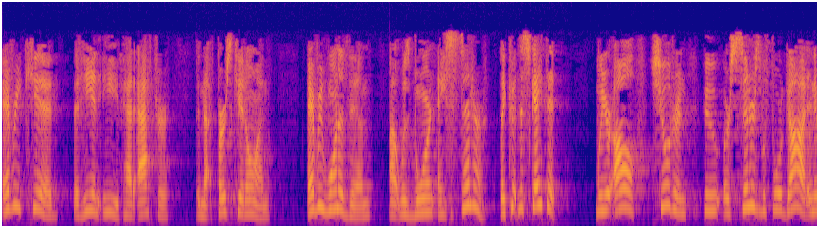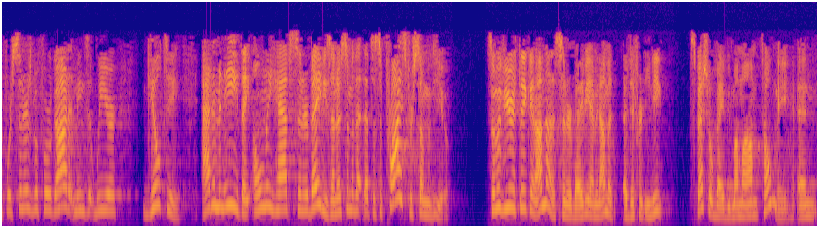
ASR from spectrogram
every kid that he and Eve had after, in that first kid on, every one of them uh, was born a sinner. They couldn't escape it. We are all children who are sinners before God. And if we're sinners before God, it means that we are guilty. Adam and Eve, they only have sinner babies. I know some of that, that's a surprise for some of you. Some of you are thinking, I'm not a sinner baby. I mean, I'm a, a different, unique, special baby. My mom told me. And,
